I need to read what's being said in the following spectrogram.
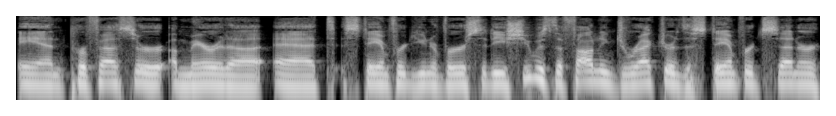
and professor emerita at Stanford University. She was the founding director of the Stanford Center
